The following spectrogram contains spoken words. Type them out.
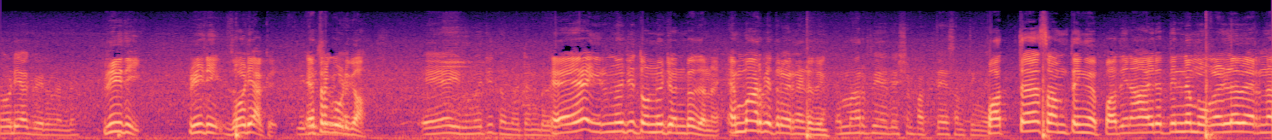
സോഡിയാക്ക് വരുന്നുണ്ട്. പ്രീതി. പ്രീതി ജോഡിയാക്ക് എത്ര കൊടുക്ക? എ ഇരുന്നൂറ്റി തൊണ്ണൂറ്റൊൻപത്. ഏ ഇരുന്നൂറ്റി തൊണ്ണൂറ്റി എം ആർ പി എത്ര വരുന്നുണ്ട് എം ആർ പി ഏകദേശം പത്ത് സംതിങ് പത്ത് സംതിങ് പതിനായിരത്തിന് മുകളിൽ വരുന്ന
